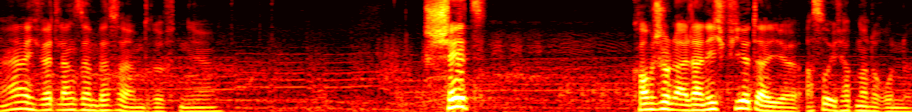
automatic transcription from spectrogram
Ja, ich werde langsam besser im Driften hier. Shit! Komm schon, Alter, nicht Vierter hier. Achso, ich habe noch eine Runde.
